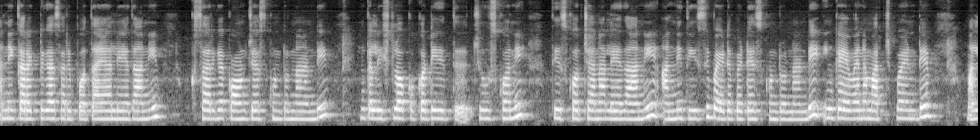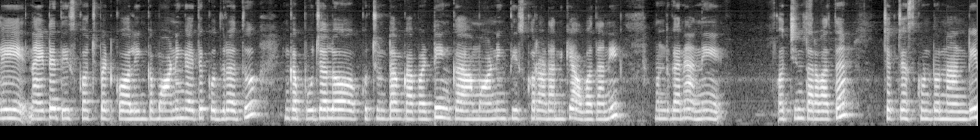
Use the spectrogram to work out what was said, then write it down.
అన్నీ కరెక్ట్గా సరిపోతాయా లేదా అని ఒకసారిగా కౌంట్ చేసుకుంటున్నా అండి. ఇంకా లిస్ట్లో ఒక్కొక్కటి చూసుకొని తీసుకొచ్చానా లేదా అని అన్నీ తీసి బయట పెట్టేసుకుంటున్నా అండి. ఇంకా ఏవైనా మర్చిపోయింటే మళ్ళీ నైటే తీసుకొచ్చి పెట్టుకోవాలి. ఇంకా మార్నింగ్ అయితే కుదరదు. ఇంకా పూజలో కూర్చుంటాం కాబట్టి ఇంకా మార్నింగ్ తీసుకురావడానికి అవ్వదని ముందుగానే అన్నీ వచ్చిన తర్వాత చెక్ చేసుకుంటున్నా అండి.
